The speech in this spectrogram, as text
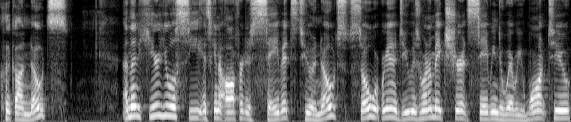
click on notes. And then here you will see it's going to offer to save it to a note. So what we're going to do is we want to make sure it's saving to where we want to.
